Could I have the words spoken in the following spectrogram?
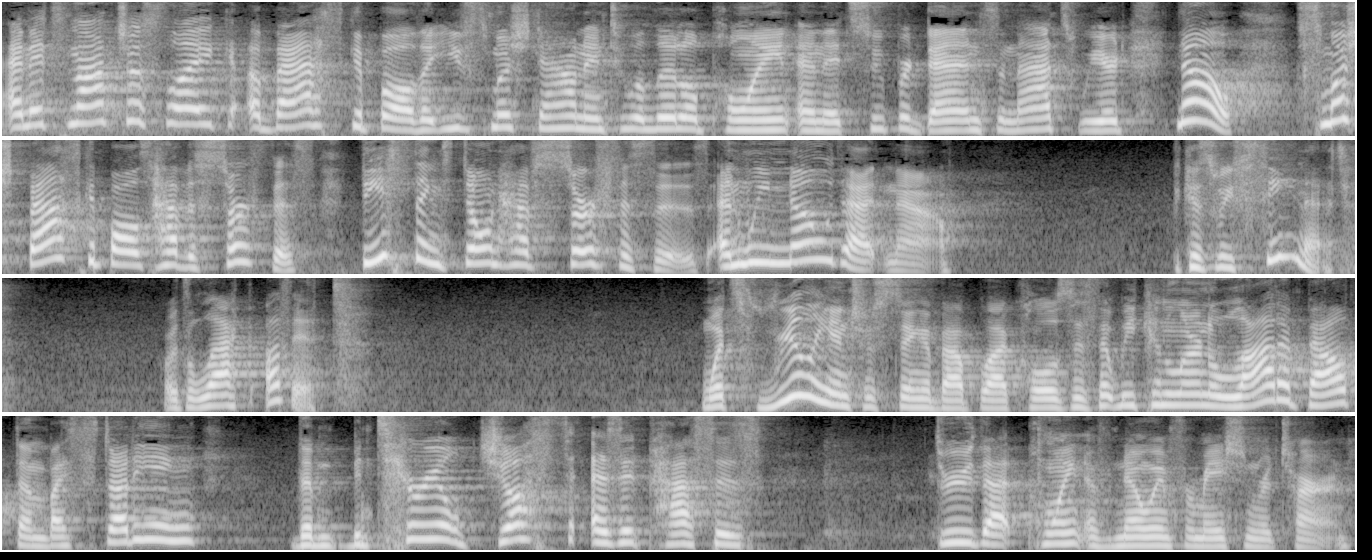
And it's not just like a basketball that you've smushed down into a little point and it's super dense and that's weird. No, smushed basketballs have a surface. These things don't have surfaces, and we know that now because we've seen it or the lack of it. What's really interesting about black holes is that we can learn a lot about them by studying the material just as it passes through that point of no information return.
